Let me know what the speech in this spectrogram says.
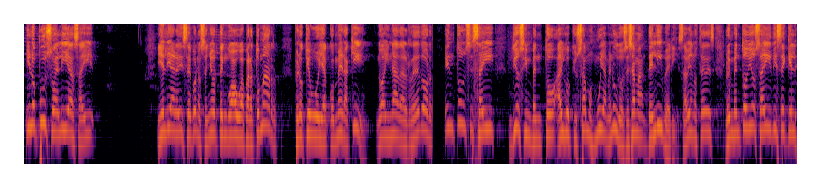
y lo puso a Elías ahí. Y Elías le dice, bueno, Señor, tengo agua para tomar, pero ¿qué voy a comer aquí? No hay nada alrededor. Entonces ahí Dios inventó algo que usamos muy a menudo, se llama delivery. ¿Sabían ustedes? Lo inventó Dios ahí, dice que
